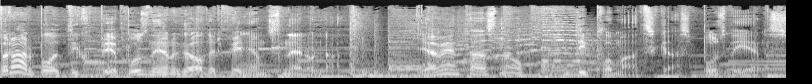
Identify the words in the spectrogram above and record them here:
Par ārpolitiku pie pusdienu galda ir pieņemts nerunāt. Ja vien tās nav diplomātiskās pusdienas.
